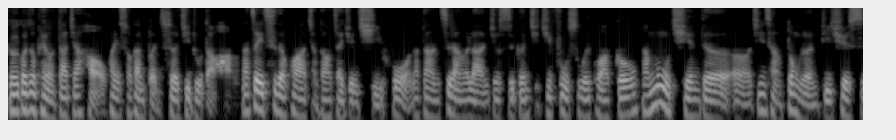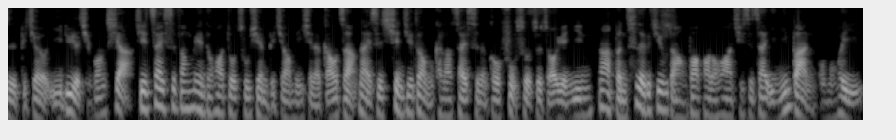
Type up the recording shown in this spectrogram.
各位观众朋友，大家好，欢迎收看本次的季度导航。那这一次的话，讲到债券期货，那当然自然而然就是跟经济复苏会挂钩。那目前的呃经济场动能的确是比较有疑虑的情况下，其实债市方面的话都出现比较明显的高涨，那也是现阶段我们看到债市能够复苏的最主要原因。那本次的一个季度导航报告的话，其实在影音版我们会以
